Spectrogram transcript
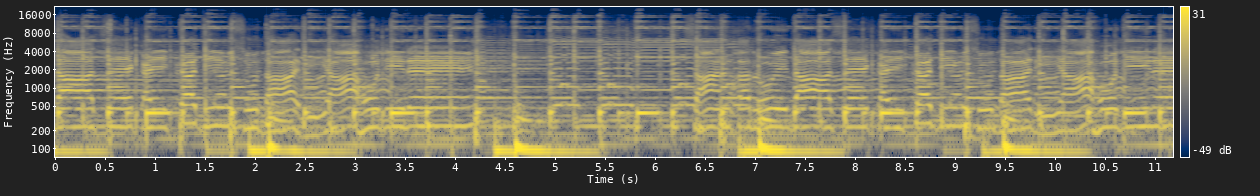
રોહિદાસે કંઈક જીવ સુધારિયા હોજી રે. શાંત રોહિદાસે કંઈક જીવ સુધારિયા હોજી રે.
